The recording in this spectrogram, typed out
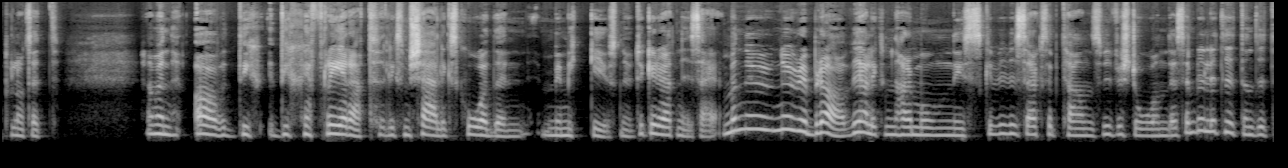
på något sätt ja, men, avdechiffrerat liksom kärlekskoden med Micke just nu? Tycker du att ni säger men nu, nu är det bra, vi har liksom en harmonisk, vi visar acceptans, vi är förstående, sen blir det lite hit och dit.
